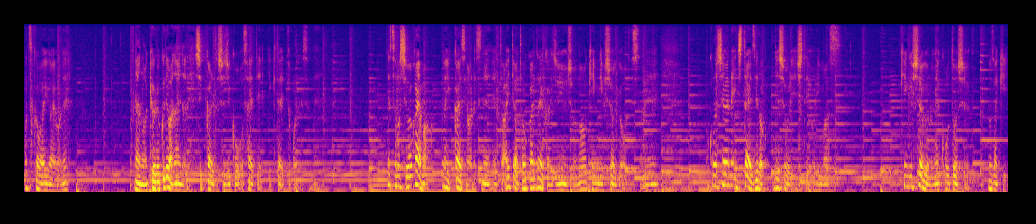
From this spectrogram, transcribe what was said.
松川以外はねあの強力ではないのでしっかりと主軸を抑えていきたいところですよね。でその芝和山の1回戦はですね、えっと、相手は東海大会準優勝の県岐阜商業でしたね。この試合はね1対0で勝利しております。県岐阜商業のね好投手野崎。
